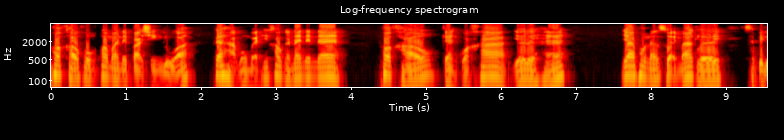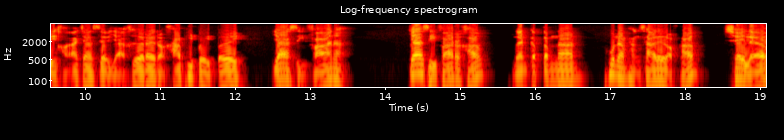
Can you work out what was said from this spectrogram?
พวกเขาคงเข้ามาในป่าชิงหลัว เพื่อหาวงแหวนที่เข้ากันได้แน่ๆ พวกเขาแก่งกว่าข้าเยอะเลยแฮะ ย่าพวกนั้นสวยมากเลย สปิริตของอาจารย์เสี่ยวหยาคืออะไรหรอครับพี่เปยเปยย่าสีฟ้าน่ะ ย่าสีฟ้าหรอครับ เหมือนกับตำนาน ผู้นำหังซาเลยหรอครับ ใช่แล้ว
